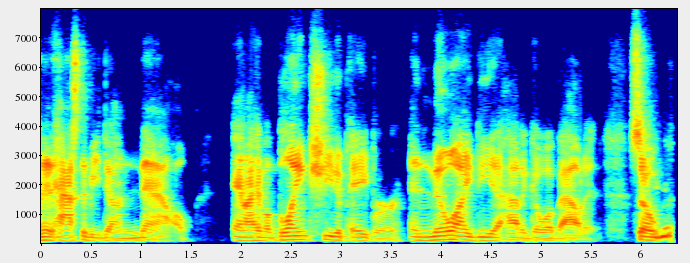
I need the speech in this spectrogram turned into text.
and it has to be done now and I have a blank sheet of paper and no idea how to go about it. So, Mhm.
